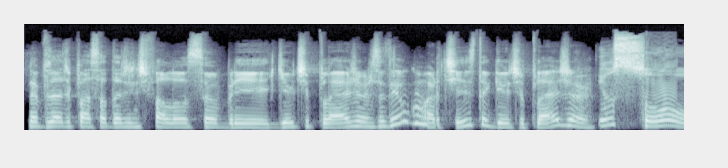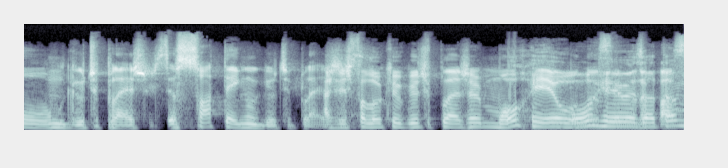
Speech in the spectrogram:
No episódio passado a gente falou sobre Guilty Pleasure. Você tem algum artista Guilty Pleasure? Eu sou um Guilty Pleasure. Eu só tenho um Guilty Pleasure. A gente falou que o Guilty Pleasure morreu. Morreu, exatamente.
